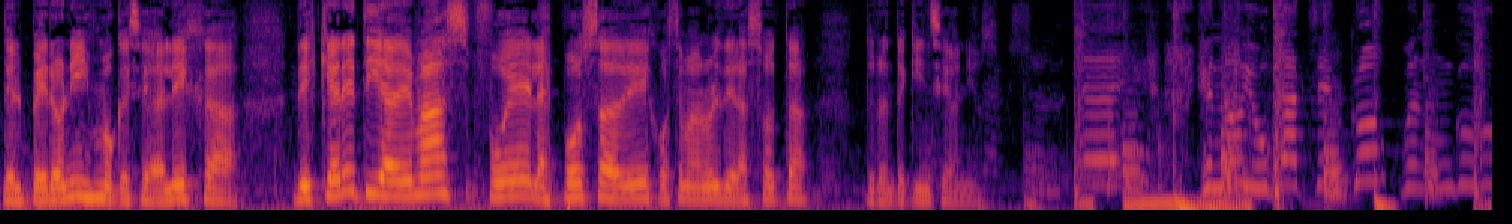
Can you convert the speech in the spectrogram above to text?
del peronismo que se aleja de Schiaretti y además fue la esposa de José Manuel de la Sota durante 15 años. You know you got it going good.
